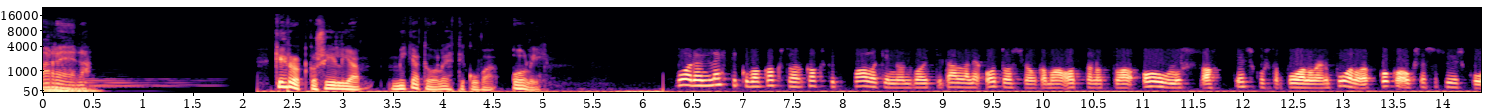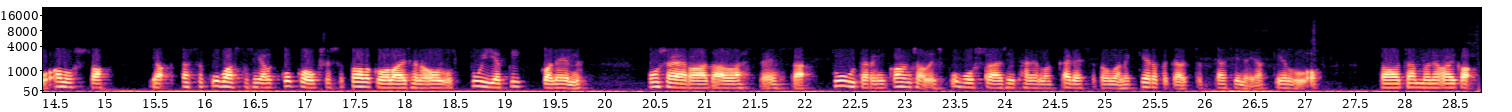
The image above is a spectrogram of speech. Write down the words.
Areena. Kerrotko Silja, mikä tuo lehtikuva oli? Vuoden lehtikuva 2020 palkinnon voitti tällainen otos, jonka mä oon ottanut tuolla Oulussa keskustapuolueen puoluekokouksessa syyskuun alussa. Ja tässä kuvassa siellä kokouksessa talkoolaisena ollut Tuija Tikkanen poseeraa tällaisessa Tuuterin kansallispuvussa ja sitten hänellä on kädessä tuollainen kertakäyttökäsine ja kello. Tämä on tämmöinen aika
